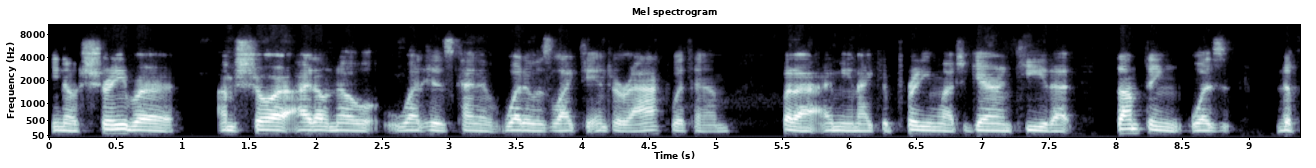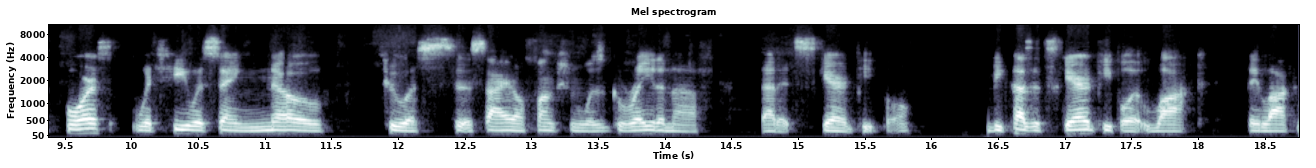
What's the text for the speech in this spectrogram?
you know, Schreber, I'm sure, I don't know what his kind of, what it was like to interact with him, but I, I mean, I could pretty much guarantee that something was the force which he was saying no to a societal function was great enough that it scared people. Because it scared people, it locked, they locked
